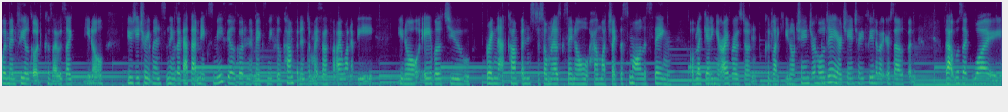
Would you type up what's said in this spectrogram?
women feel good because i was like you know beauty treatments and things like that that makes me feel good and it makes me feel confident in myself and i want to be you know able to bring that confidence to someone else because i know how much like the smallest thing of like getting your eyebrows done could like you know change your whole day or change how you feel about yourself and that was like why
